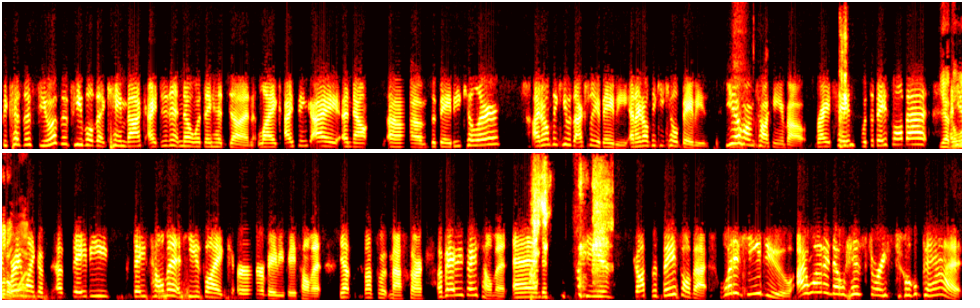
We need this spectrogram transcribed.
because a few of the people that came back, I didn't know what they had done. Like, I think I announced um, the baby killer. I don't think he was actually a baby, and I don't think he killed babies. You know who I'm talking about, right, Chase? With the baseball bat, Yeah, the and he's little wearing one. like a, a baby face helmet, and he's like, or, or a baby face helmet. Yep, that's what masks are. A baby face helmet, and he's got the baseball bat. What did he do? I want to know his story so bad.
